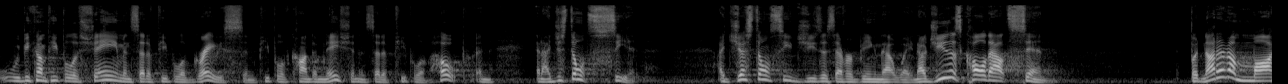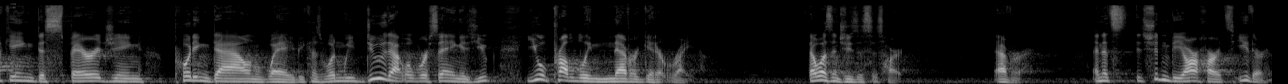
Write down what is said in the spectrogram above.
we become people of shame instead of people of grace, and people of condemnation instead of people of hope. And, and I just don't see it. I just don't see Jesus ever being that way. Now, Jesus called out sin, but not in a mocking, disparaging, putting down way, because when we do that, what we're saying is you, you'll probably never get it right. That wasn't Jesus' heart, ever. And it's, it shouldn't be our hearts either.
